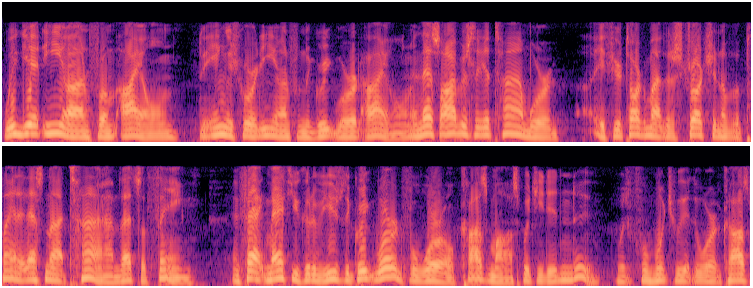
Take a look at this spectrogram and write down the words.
we get eon from ion, the English word eon from the Greek word ion, and that's obviously a time word. If you're talking about the destruction of the planet, that's not time, that's a thing. In fact, Matthew could have used the Greek word for world, cosmos, which he didn't do, from which we get the word cos-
